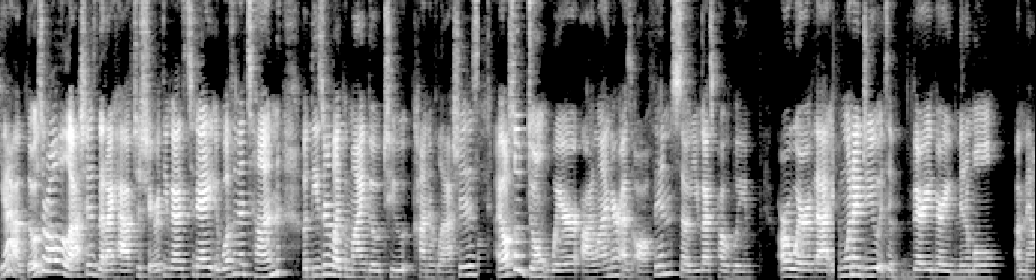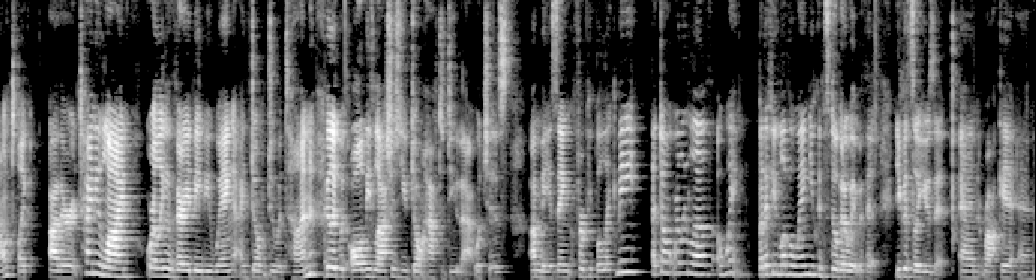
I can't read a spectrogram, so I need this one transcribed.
Yeah, those are all the lashes that I have to share with you guys today. It wasn't a ton, but these are like my go-to kind of lashes. I also don't wear eyeliner as often, so you guys probably are aware of that. And when I do, it's a very, very minimal amount, like either tiny line or like a very baby wing. I don't do a ton. I feel like with all these lashes, you don't have to do that, which is amazing for people like me that don't really love a wing. But if you love a wing, you can still get away with it. You can still use it and rock it and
